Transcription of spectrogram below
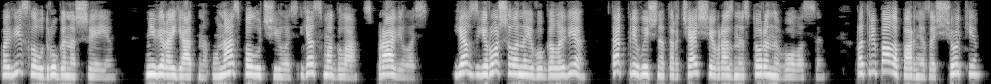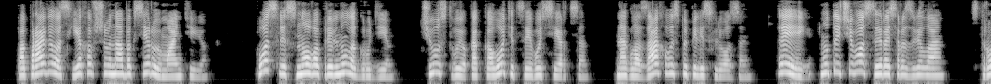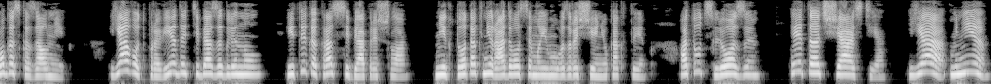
Повисла у друга на шее. «Невероятно! У нас получилось! Я смогла! Справилась!» Я взъерошила на его голове так привычно торчащие в разные стороны волосы. Потрепала парня за щеки, поправила съехавшую на бок серую мантию. После снова прильнула к груди, чувствую, как колотится его сердце. На глазах выступили слезы. «Эй, ну ты чего сырость развела?» Строго сказал Ник. «Я вот проведать тебя заглянул, и ты как раз в себя пришла. Никто так не радовался моему возвращению, как ты. А тут слезы. Это от счастья. Я, мне...»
